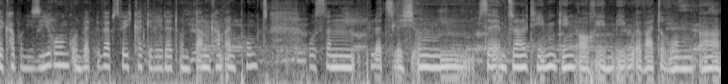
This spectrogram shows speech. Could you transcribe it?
Dekarbonisierung und Wettbewerbsfähigkeit geredet und dann kam ein Punkt, wo es dann plötzlich um sehr emotionale Themen ging, auch eben EU-Erweiterung, äh,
